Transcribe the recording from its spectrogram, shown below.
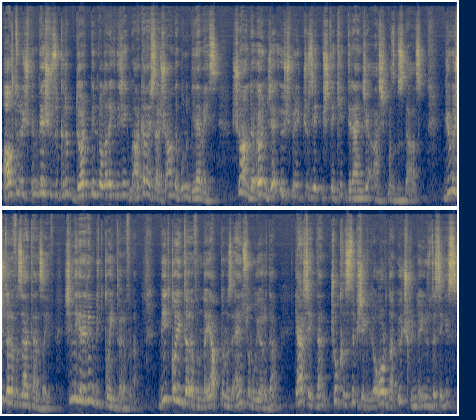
Altın 3500'ü kırıp 4000 dolara gidecek mi? Arkadaşlar şu anda bunu bilemeyiz. Şu anda önce 3370'teki direnci aşmamız lazım. Gümüş tarafı zaten zayıf. Şimdi gelelim Bitcoin tarafına. Bitcoin tarafında yaptığımız en son uyarıda gerçekten çok hızlı bir şekilde oradan 3 günde %8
